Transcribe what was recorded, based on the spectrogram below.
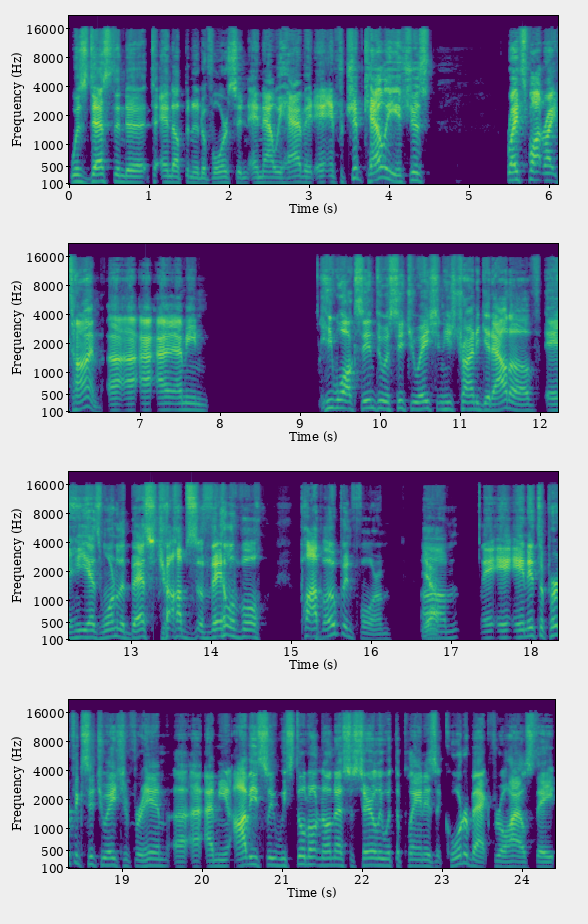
was destined to to end up in a divorce, and and now we have it. And, and for Chip Kelly, it's just right spot, right time. Uh, I, I I mean, he walks into a situation he's trying to get out of, and he has one of the best jobs available pop open for him. Yeah. Um, and it's a perfect situation for him. Uh, I mean, obviously, we still don't know necessarily what the plan is at quarterback for Ohio State,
